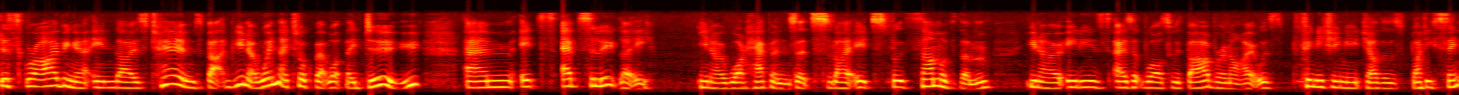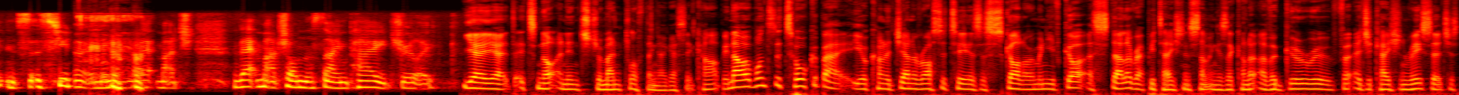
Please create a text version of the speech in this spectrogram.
describing it in those terms, but you know, when they talk about what they do, um, it's absolutely, you know, what happens. It's like it's for some of them, you know, it is as it was with Barbara and I. It was finishing each other's bloody sentences, you know, and that much, that much on the same page, really. Yeah, yeah, it's not an instrumental thing. I guess it can't be. Now, I wanted to talk about your kind of generosity as a scholar. I mean, you've got a stellar reputation as something as a kind of, of a guru for education researchers,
